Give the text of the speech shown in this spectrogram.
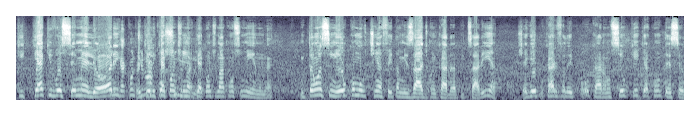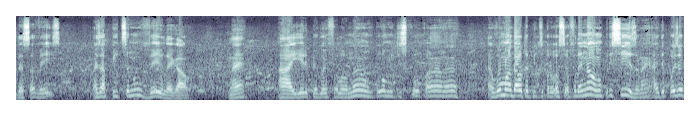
que quer que você melhore, Ele quer porque ele quer continuar, quer continuar consumindo, né? Então, assim, eu como tinha feito amizade com o cara da pizzaria, cheguei pro cara e falei, pô, cara, não sei o que, que aconteceu dessa vez, mas a pizza não veio legal, né? Aí ele pegou e falou, não, pô, me desculpa, não, não. Aí eu vou mandar outra pizza para você. Eu falei, não, não precisa, né? Aí depois eu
